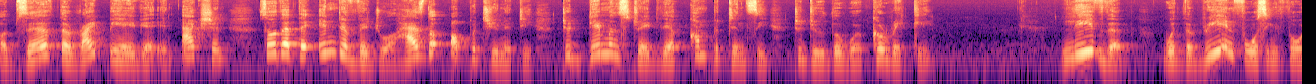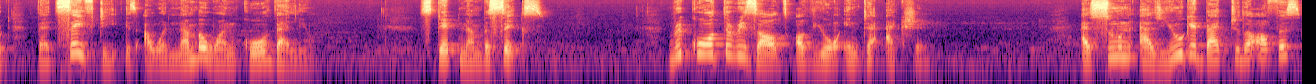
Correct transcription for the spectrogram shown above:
Observe the right behavior in action so that the individual has the opportunity to demonstrate their competency to do the work correctly. Leave them with the reinforcing thought that safety is our number one core value. Step number six record the results of your interaction. As soon as you get back to the office,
